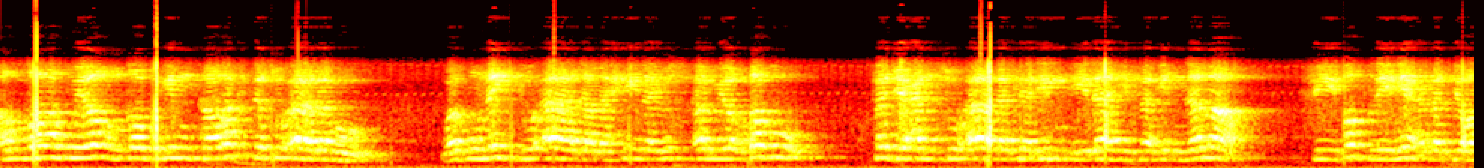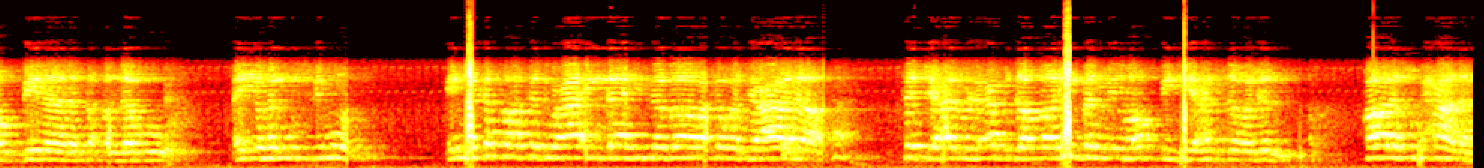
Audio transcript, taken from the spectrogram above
الله يغضب إن تركت سؤاله وبني آدم حين يسأل يغضب. فاجعل سؤالك للإله فإنما في فضل نعمة ربنا نتقلب. أيها المسلمون إن كثرة دعاء الله تبارك وتعالى تجعل العبد قريبا من ربه عز وجل. قال سبحانه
